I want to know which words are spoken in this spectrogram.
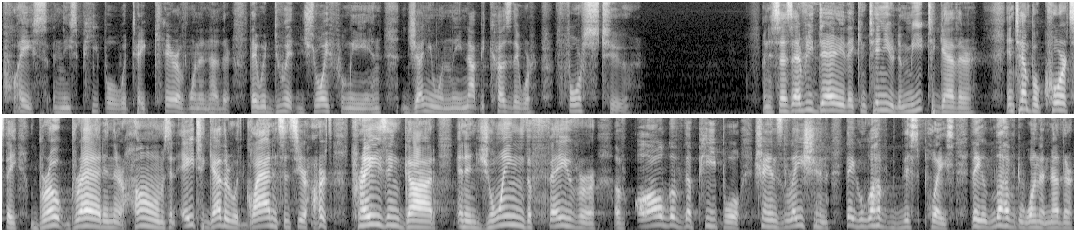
place and these people would take care of one another. They would do it joyfully and genuinely, not because they were forced to. And it says every day they continued to meet together in temple courts, they broke bread in their homes and ate together with glad and sincere hearts, praising God and enjoying the favor of all of the people. Translation, they loved this place. They loved one another.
